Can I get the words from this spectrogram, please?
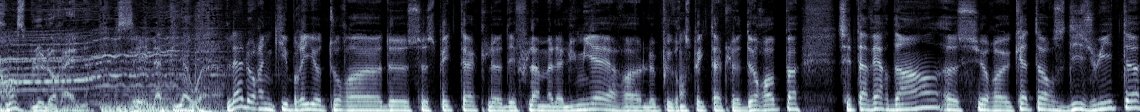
France Bleu Lorraine, c'est la Hour. La Lorraine qui brille autour euh, de ce spectacle des flammes à la lumière, euh, le plus grand spectacle d'Europe. C'est à Verdun euh, sur 14-18.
